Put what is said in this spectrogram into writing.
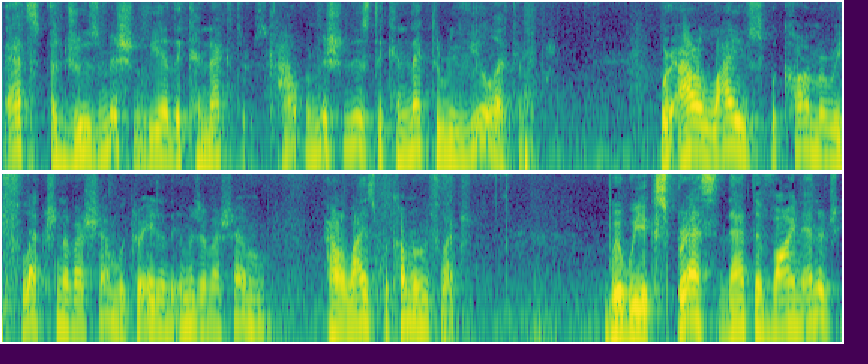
That's a Jew's mission. We are the connectors. Our mission is to connect, to reveal that connection. Where our lives become a reflection of Hashem. We're created in the image of Hashem. Our lives become a reflection. Where we express that divine energy,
